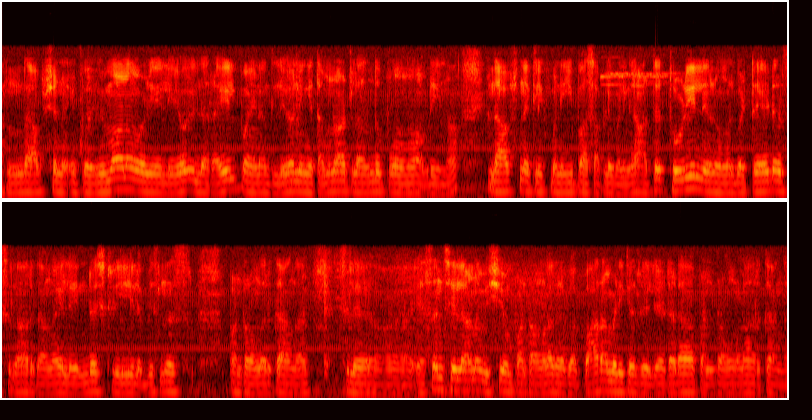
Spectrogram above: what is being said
அந்த ஆப்ஷன் இப்போ விமான வழியிலையோ இல்லை ரயில் பயணத்துலையோ நீங்கள் தமிழ்நாட்டில் இருந்து போகணும் அப்படின்னா இந்த ஆப்ஷனை கிளிக் பண்ணி இ பாஸ் அப்ளை பண்ணிக்கலாம் அடுத்து தொழில் நிறுவனங்கள் இப்போ ட்ரேடர்ஸ்லாம் இருக்காங்க இல்லை இண்டஸ்ட்ரி இல்லை பிஸ்னஸ் பண்ணுறவங்க இருக்காங்க சில எசென்ஷியலான விஷயம் பண்ணுறவங்களாம் இப்போ பாராமெடிக்கல் ரிலேட்டடாக பண்ணுறவங்களாம் இருக்காங்க.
